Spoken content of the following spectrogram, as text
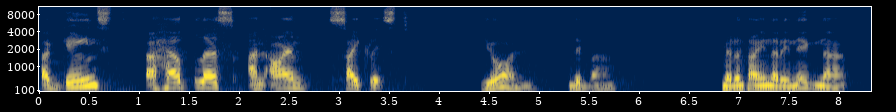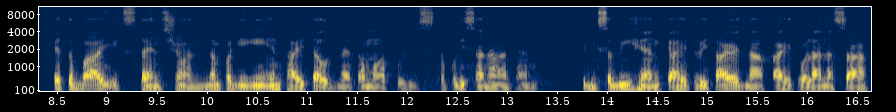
against a helpless, unarmed cyclist. Yon, 'di ba? Meron tayong narinig na ito ba ay extension ng pagiging entitled na itong mga pulis, kapulisan natin. Ibig sabihin, kahit retired na, kahit wala na sa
